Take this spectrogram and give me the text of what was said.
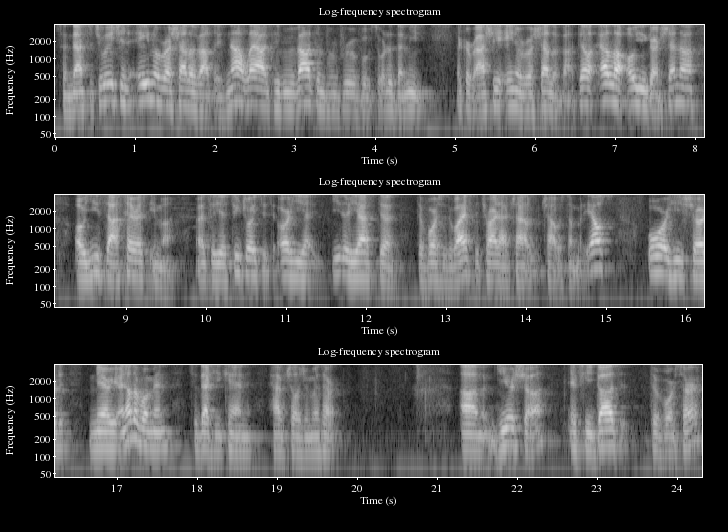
So in that situation, Eino Rashal Levata. He's not allowed to be Mevatim from Peruvu. So what does that mean? Like a Rashi, Eino Rashal Levata. Ella O Yigarshena O Yisa Cheres Ima. Right, so he has two choices. Or he either he has to divorce his wife to try to have child, child with somebody else, or he should marry another woman so that he can have children with her. Um, Girsha, if he does divorce her,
